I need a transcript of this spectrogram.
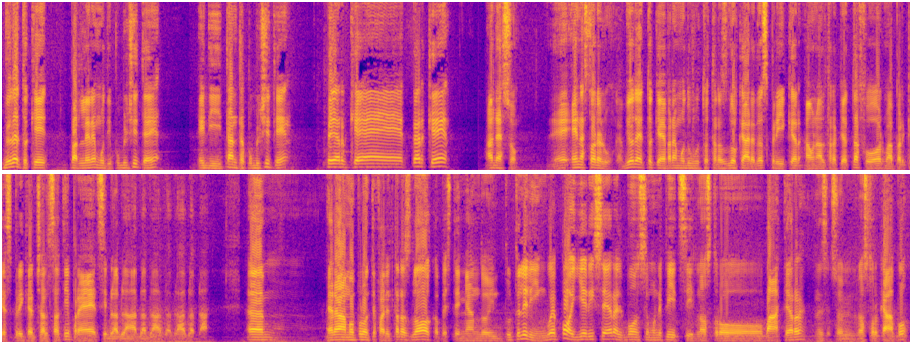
Vi ho detto che parleremo di pubblicità e di tanta pubblicità perché, perché adesso è, una storia lunga. Vi ho detto che avremmo dovuto traslocare da Spreaker a un'altra piattaforma perché Spreaker ci ha alzato i prezzi, bla bla bla bla bla bla bla. Um, Eravamo pronti a fare il trasloco, bestemmiando in tutte le lingue. Poi ieri sera il buon Simone Pizzi, il nostro bater, nel senso il nostro capo,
